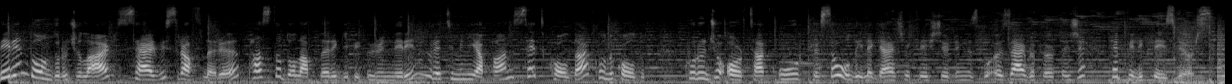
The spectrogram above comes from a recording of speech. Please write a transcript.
Derin dondurucular, servis rafları, pasta dolapları gibi ürünlerin üretimini yapan Setkol'da konuk olduk. Kurucu ortak Uğur Köseoğlu ile gerçekleştirdiğimiz bu özel röportajı hep birlikte izliyoruz.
